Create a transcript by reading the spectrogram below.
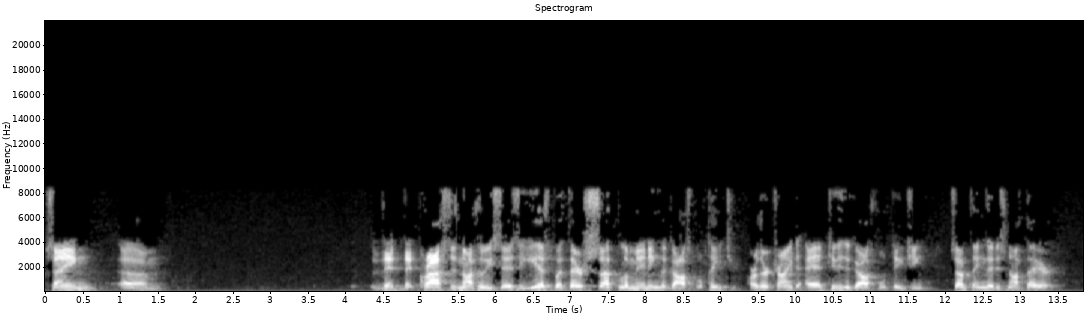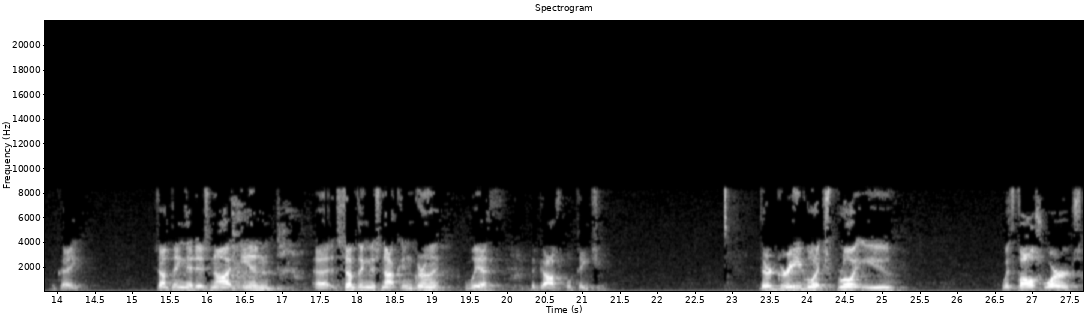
saying um, that that Christ is not who He says He is, but they're supplementing the gospel teaching, or they're trying to add to the gospel teaching something that is not there. Okay, something that is not in uh, something that's not congruent with the gospel teaching. Their greed will exploit you with false words.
